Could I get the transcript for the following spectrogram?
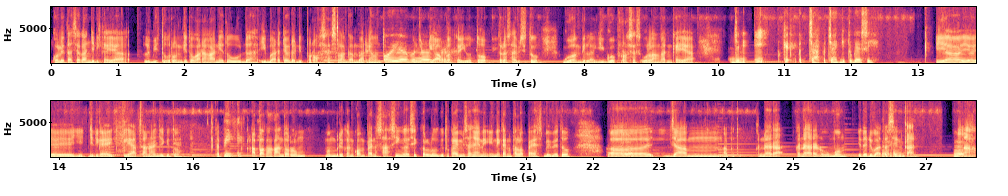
kualitasnya kan jadi kayak lebih turun gitu. Karena kan itu udah ibaratnya udah diproses lah gambarnya untuk Oh iya untuk diupload ke YouTube. Terus habis itu gua ambil lagi gua proses ulang kan kayak Jadi kayak pecah-pecah gitu gak sih? iya iya iya, iya, jadi kayak kelihatan aja gitu. Tapi Iya. apakah kantor lu memberikan kompensasi nggak sih ke lu gitu? Kayak misalnya nih ini kan kalau PSBB tuh eh, jam apa tuh? Kendara kendaraan umum itu dibatasin kan? Nah.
